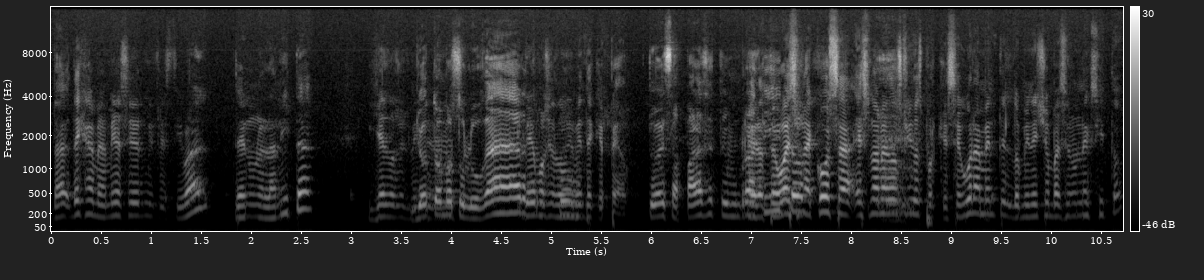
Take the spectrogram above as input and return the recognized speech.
da- déjame a mí hacer mi festival Den una lanita. y ya el 2020 Yo tomo vemos- tu lugar, vemos tú, 2020 qué pedo tú desaparácete un ratito. Pero te voy a decir una cosa, es una de dos filos porque seguramente el Domination va a ser un éxito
